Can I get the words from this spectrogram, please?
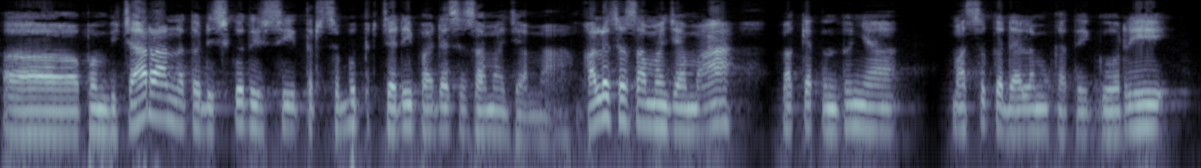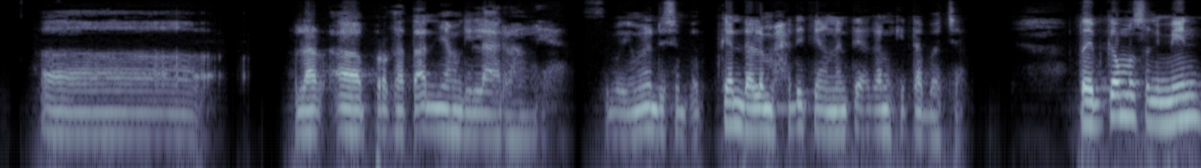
uh, pembicaraan atau diskusi tersebut terjadi pada sesama jamaah. Kalau sesama jamaah maka tentunya masuk ke dalam kategori uh, uh, perkataan yang dilarang ya. Sebagaimana disebutkan dalam hadis yang nanti akan kita baca. Taib kaum muslimin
